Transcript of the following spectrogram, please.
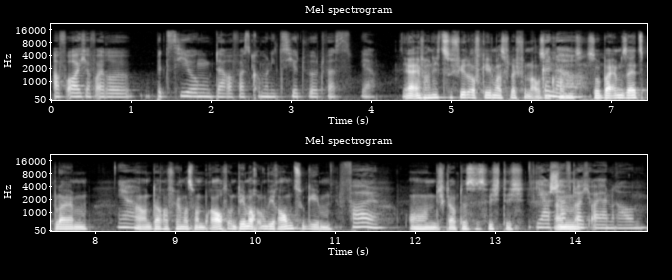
auf euch, auf eure Beziehung, darauf, was kommuniziert wird, was, ja. Ja, einfach nicht zu viel drauf geben, was vielleicht von außen Genau. kommt. So bei ihm selbst bleiben Ja, ja, und darauf hören, was man braucht und dem auch irgendwie Raum zu geben. voll. Und ich glaube, das ist wichtig. Ja, schafft Ähm, euch euren Raum.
